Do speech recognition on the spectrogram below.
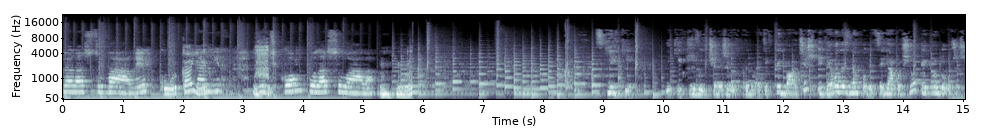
голосували. Курка Та їх. їх жучком поласувала. Угу. Скільки яких живих чи неживих предметів ти бачиш і де вони знаходяться? Я почну, ти продовжиш.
